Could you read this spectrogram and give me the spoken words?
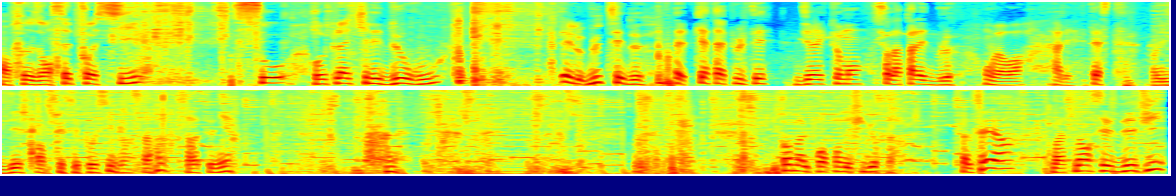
En faisant cette fois-ci, saut, replaquer les deux roues. Et le but, c'est d'être catapulté directement sur la palette bleue. On va voir. Allez, test. L'idée, je pense que c'est possible. Hein. Ça va, ça tenir. Pas mal pour prendre les figures, ça. Ça le fait, hein Maintenant, c'est le défi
